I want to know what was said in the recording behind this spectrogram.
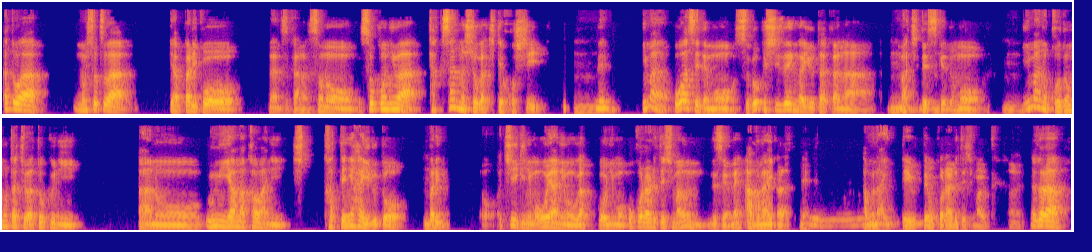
あとはもう一つは、やっぱりこう、なんですかね、その、そこにはたくさんの人が来てほしい。で、今、尾鷲でもすごく自然が豊かな町ですけども、今の子供たちは特に、あの、海、山、川に勝手に入ると、やっぱり地域にも親にも学校にも怒られてしまうんですよね。危ないからって。危ないって言って怒られてしまう。はい、だから、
